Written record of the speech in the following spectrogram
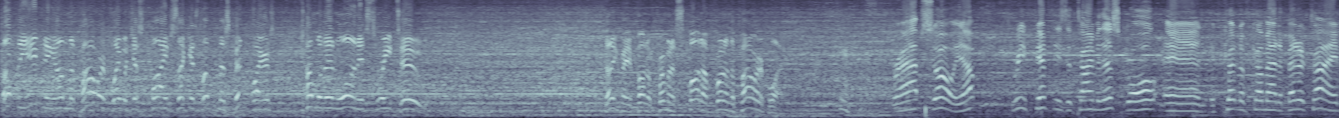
of the evening on the power play with just five seconds left in the Spitfires. Come within one, it's 3-2. Duininck may have found a permanent spot up front in the power play. Perhaps so, yep. 350 is the time of this goal, and it couldn't have come at a better time.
